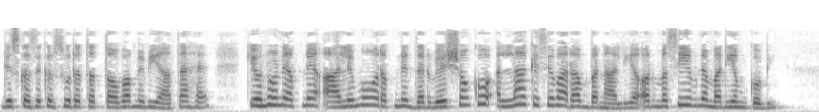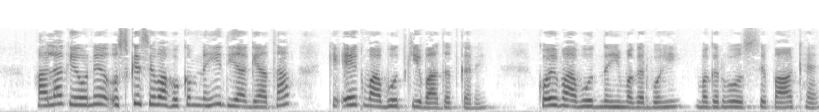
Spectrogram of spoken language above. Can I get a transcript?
جس کا ذکر سورت توبہ میں بھی آتا ہے کہ انہوں نے اپنے عالموں اور اپنے درویشوں کو اللہ کے سوا رب بنا لیا اور مسیب نے مریم کو بھی۔ حالانکہ انہیں اس کے سوا حکم نہیں دیا گیا تھا کہ ایک معبود کی عبادت کرے کوئی معبود نہیں مگر وہی، مگر وہ اس سے پاک ہے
